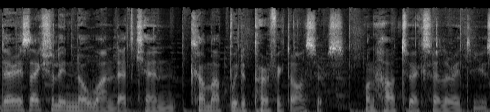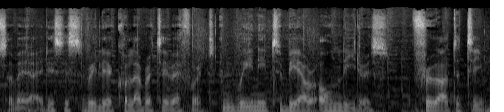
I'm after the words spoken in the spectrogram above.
There is actually no one that can come up with the perfect answers on how to accelerate the use of AI. This is really a collaborative effort, and we need to be our own leaders throughout the team.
